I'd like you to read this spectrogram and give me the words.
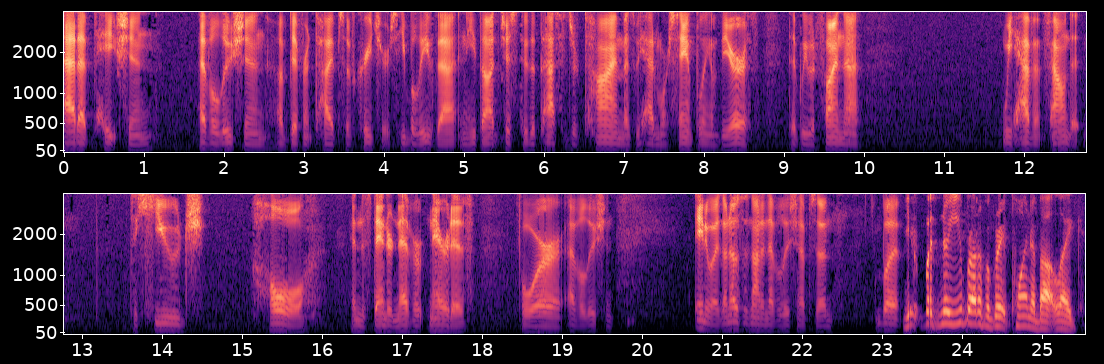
adaptation, evolution of different types of creatures. He believed that, and he thought just through the passage of time, as we had more sampling of the earth, that we would find that. We haven't found it. It's a huge hole in the standard narrative for evolution. Anyways, I know this is not an evolution episode, but yeah, but no, you brought up a great point about like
